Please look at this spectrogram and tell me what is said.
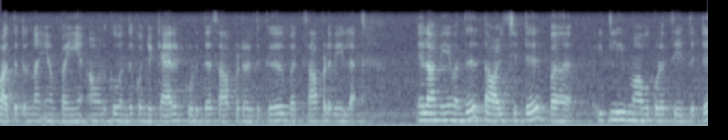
பார்த்துட்டு இருந்தான் என் பையன். அவனுக்கு வந்து கொஞ்சம் கேரட் கொடுத்தேன் சாப்பிட்றதுக்கு பட் சாப்பிடவே இல்லை. எல்லாமே வந்து தாளிச்சிட்டு இப்போ இட்லி மாவு கூட சேர்த்துட்டு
